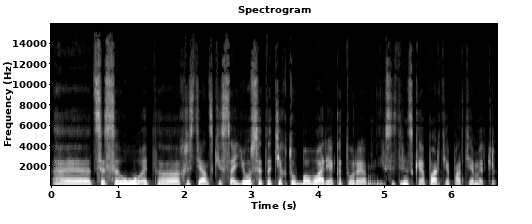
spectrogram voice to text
э, ЦСУ, это Христианский союз, это те, кто в Баварии, которая сестринская партия, партия Меркель.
